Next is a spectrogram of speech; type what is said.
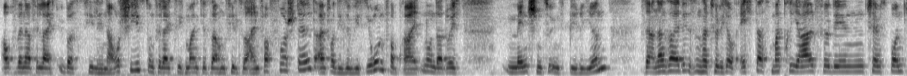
auch wenn er vielleicht übers Ziel hinausschießt und vielleicht sich manche Sachen viel zu einfach vorstellt, einfach diese Vision verbreiten und dadurch Menschen zu inspirieren. Auf der anderen Seite ist es natürlich auch echt das Material für den James Bond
